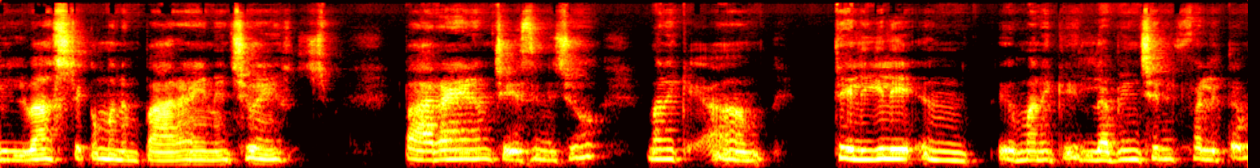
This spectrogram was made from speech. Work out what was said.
బిల్వాష్టకం మనం పారాయణచో పారాయణం చేసినచో మనకి తెలియలే మనకి లభించని ఫలితం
